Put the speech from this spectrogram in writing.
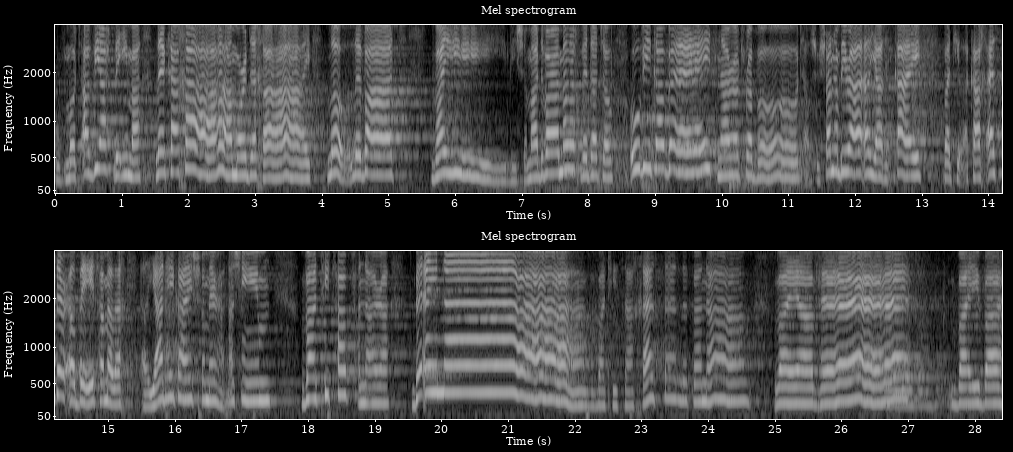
ובמות אביה ואימה לקחה מרדכי לא לבת. ויהי בשמע דבר המלך ודתו, וביקבץ נערות רבות אל שושן הבירה אל יד הגיא, ותילקח אסתר אל בית המלך אל יד הגיא שומר הנשים, ותיטב הנערה בעיניו, ותישא חסד לפניו, ויבהל, ויבהל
